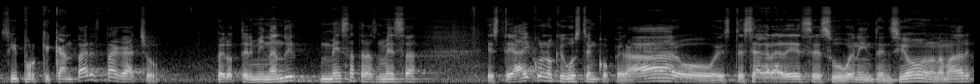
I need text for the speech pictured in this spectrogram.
Sí, porque cantar está gacho, pero terminando ir mesa tras mesa, este, hay con lo que gusten cooperar o este, se agradece su buena intención o la madre.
